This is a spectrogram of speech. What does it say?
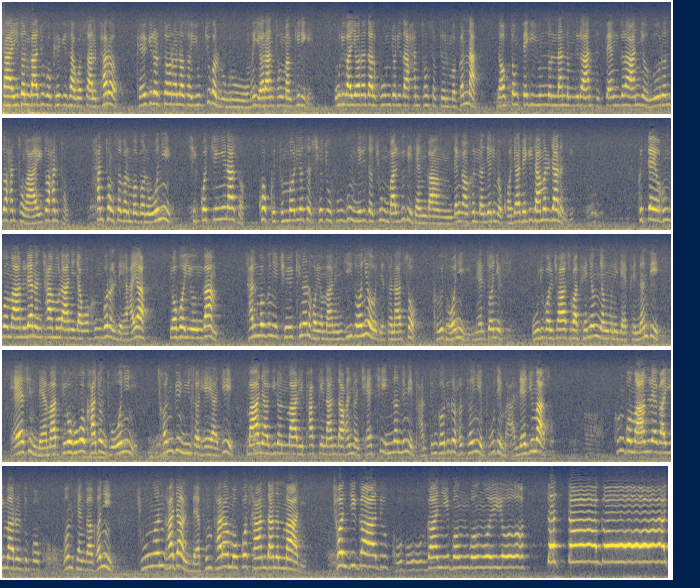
자, 이 돈 가지고 괴기 사고 쌀 팔어 괴기를 썰어 넣어서 육죽을 누구름히 열한 통만 끼리게. 우리가 여러 달 굶조리다 한 통씩 덜 먹겠나? 넉동 빼기 육놀란 놈들아 안뜻 뺑들아 앉아 어른도 한 통, 아이도 한 통. 한통 썩을 먹어놓으니 식고증이 나서 코끝은 머리여서 세주 후궁 내리다 죽말극이 댕강댕강 흘러내리며 고자배기 잠을 자는디. 그때 흥보 마누라는 잠을 아니 자고 흥보를 대하여 여보 영감 잘 먹으니 죄키는 허여많은지 돈이 어디서 났소? 그 돈이 낼 돈일시. 우리 볼 좌수가 변형영문이 잡혔는디 대신 매맞기로 하고 가져온 돈이니 천균 위설해야지 만약 이런 말이 밖에 난다 하면 재치 있는 놈이 발등거리를 할 터니 부디 말내지 마소. 흥보 마누라가 이 말을 듣고 곰곰 생각하니 중원 가장 매품 팔아먹고 산다는 말이 천지가 듣고 고간이 봉봉어요 떴다가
